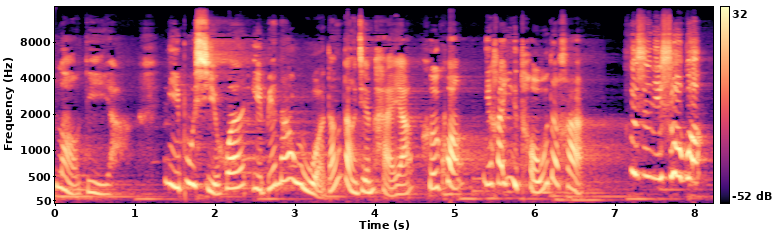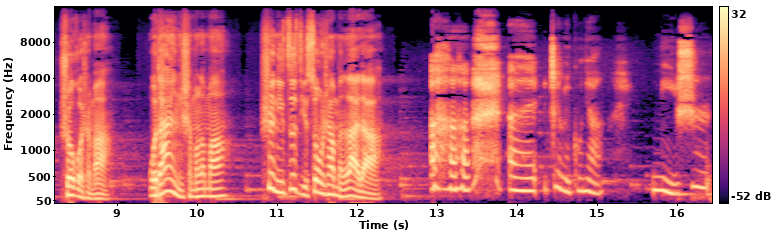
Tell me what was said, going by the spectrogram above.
老弟呀，你不喜欢也别拿我当挡箭牌呀！何况你还一头的汗。可是你说过，说过什么？我答应你什么了吗？是你自己送上门来的。啊，呃，这位姑娘，你是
